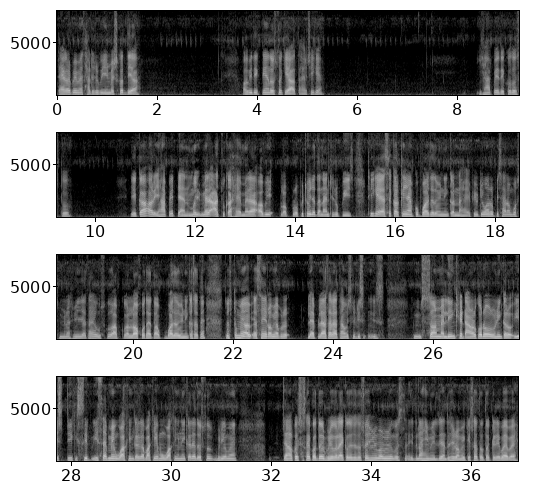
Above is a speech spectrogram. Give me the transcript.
टाइगर पे मैं थर्टी रुपीज़ इन्वेस्ट कर दिया। अभी देखते हैं दोस्तों क्या आता है, ठीक है? यहाँ पे देखो दोस्तों, एका और यहाँ पे टेन। मेरा आ चुका है, मेरा अभी प्रॉफिट हो जाता है नाइन्टी रुपीज़। ठीक है, ऐसे करके ही आपको बहुत ज़्यादा विनिंग करना है। फिफ्टी वन रुपीज़ सारा बस मिनस मिल जाता है, उसको आपको लॉक होता है तो आप बहुत ज़्यादा विनिंग कर सकते हैं। दोस्तों, मैं ऐसे ही रमी आप लैप लाता रहता हूँ, इसलिए सर में लिंक है डाउनलोड करो और विनिंग करो। इस टिक, सिर्फ़ इस ऐप में वॉकिंग करेगा, बाकी हम वॉकिंग नहीं करें दोस्तों वीडियो में चैनल को सब्सक्राइब कर दो और वीडियो को लाइक कर दो। दोस्तों इतना ही। मिलते हैं दूसरी रमी के साथ, तब तक के लिए बाय बाय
